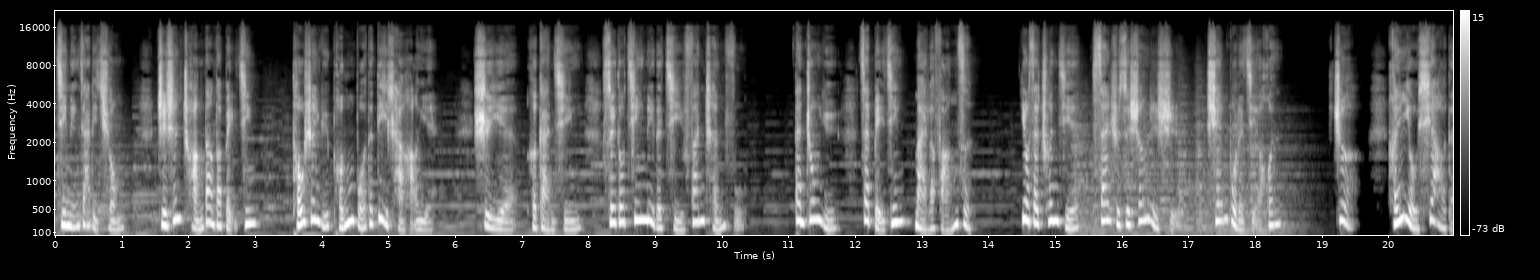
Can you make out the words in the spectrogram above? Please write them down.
金玲家里穷，只身闯荡到北京，投身于蓬勃的地产行业，事业和感情虽都经历了几番沉浮。但终于在北京买了房子，又在春节三十岁生日时宣布了结婚，这很有效的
